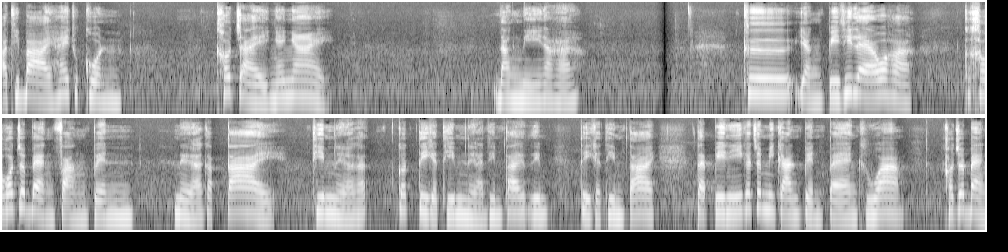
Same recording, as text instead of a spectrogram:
อธิบายให้ทุกคนเข้าใจง่าย ๆ ดังนี้นะคะ คืออย่างปีที่แล้วอะค่ะเขาก็จะแบ่งฝั่งเป็นเหนือกับใต้ ทีมเหนือก็ตีกับทีมเหนือทีมใต้ทีมตีกับทีมใต้ แต่ปีนี้ก็จะมีการเปลี่ยนแปลงคือว่าเขาจะแบ่ง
